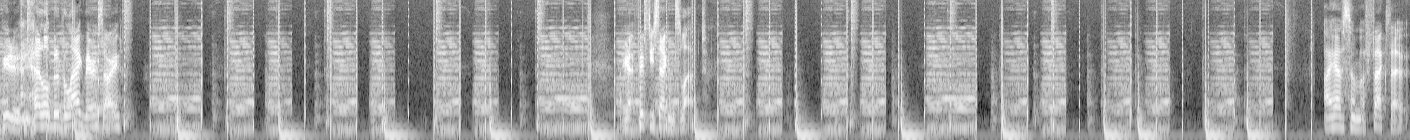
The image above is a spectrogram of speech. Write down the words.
Computer had a little bit of a lag there. Sorry. I got 50 seconds left. I have some effects that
